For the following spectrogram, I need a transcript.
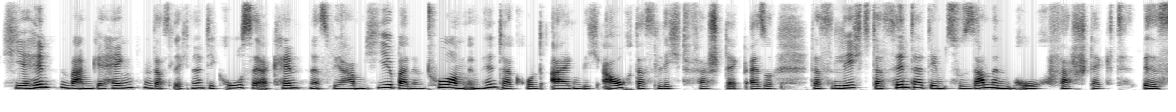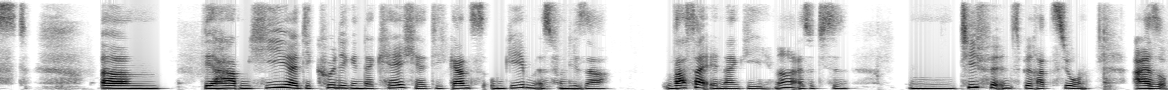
hier hinten beim Gehängten das Licht, ne, die große Erkenntnis. Wir haben hier bei dem Turm im Hintergrund eigentlich auch das Licht versteckt. Also das Licht, das hinter dem Zusammenbruch versteckt ist. Ähm, wir haben hier die Königin der Kelche, die ganz umgeben ist von dieser Wasserenergie, ne? also diese mh, hm, tiefe Inspiration. Also,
